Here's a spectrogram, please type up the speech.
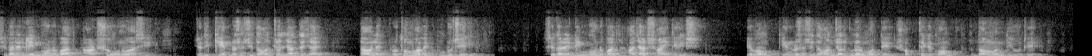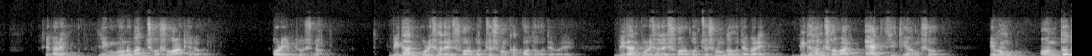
সেখানে লিঙ্গ অনুপাত আটশো উনআশি। যদি কেন্দ্রশাসিত অঞ্চল জানতে চায়, তাহলে প্রথম হবে পুডুচেরি। সেখানে লিঙ্গ অনুপাত হাজার সাঁইত্রিশ এবং কেন্দ্রশাসিত অঞ্চলগুলোর মধ্যে সব থেকে কম দমন দিউতে সেখানে লিঙ্গ অনুপাত ছশো আঠেরো। পরের প্রশ্ন। বিধান পরিষদের সর্বোচ্চ সংখ্যা কত হতে পারে? বিধান পরিষদের সর্বোচ্চ সংখ্যা হতে পারে বিধানসভার এক তৃতীয়াংশ এবং অন্তত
